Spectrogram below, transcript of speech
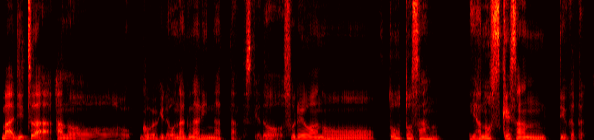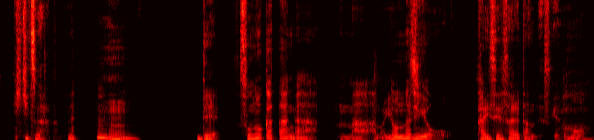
まあ実は、あの、ご病気でお亡くなりになったんですけど、それをあの、弟さん、矢之助さんっていう方、引き継がれたんですね。うん。で、その方が、まあ、あの、いろんな事業を体制されたんですけれども、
